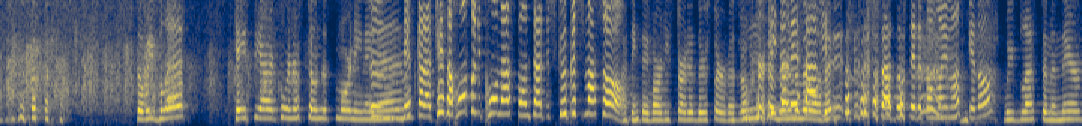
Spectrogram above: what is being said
す。 So we bless KCI Cornerstone this morning. うん、Amen. ですから今朝本当にコーナーストーンチャーチち祝福しましょ I う。think they've already started their service, but うん we're きっ they're と in ね the サー middle ビ of ス it. スタートしてると思いますけど、We bless them, and there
